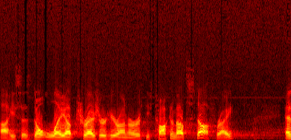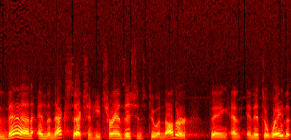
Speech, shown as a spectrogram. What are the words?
Uh, he says, don't lay up treasure here on earth. He's talking about stuff, right? And then in the next section, he transitions to another thing, and, and it's a way that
